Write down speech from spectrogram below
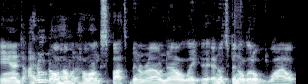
and I don't know how how long Spot's been around now. Late, I know it's been a little while.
